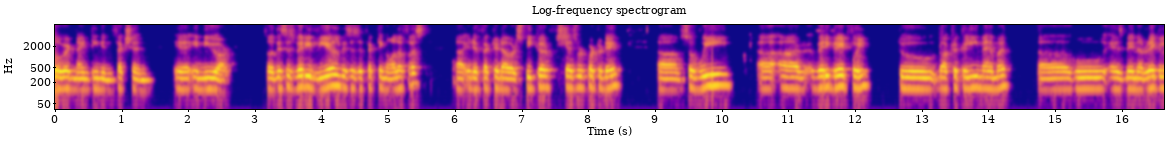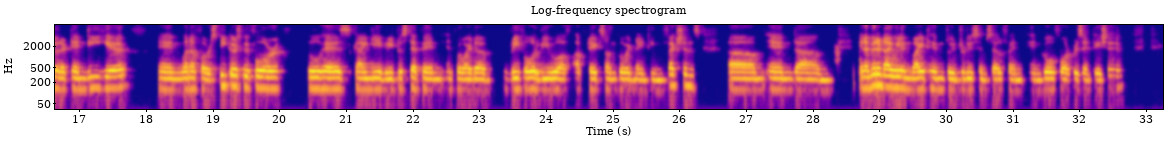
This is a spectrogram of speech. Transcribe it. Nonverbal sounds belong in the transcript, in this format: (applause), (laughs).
COVID-19 infection in New York. So this is very real. This is affecting all of us. Uh, it affected our speaker schedule for today. Uh, so we uh, are very grateful to Dr. Kalim Ahmed, uh, who has been a regular attendee here and one of our speakers before, who has kindly agreed to step in and provide a brief overview of updates on COVID-19 infections. Um, and um, in a minute, I will invite him to introduce himself and, and go for presentation.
